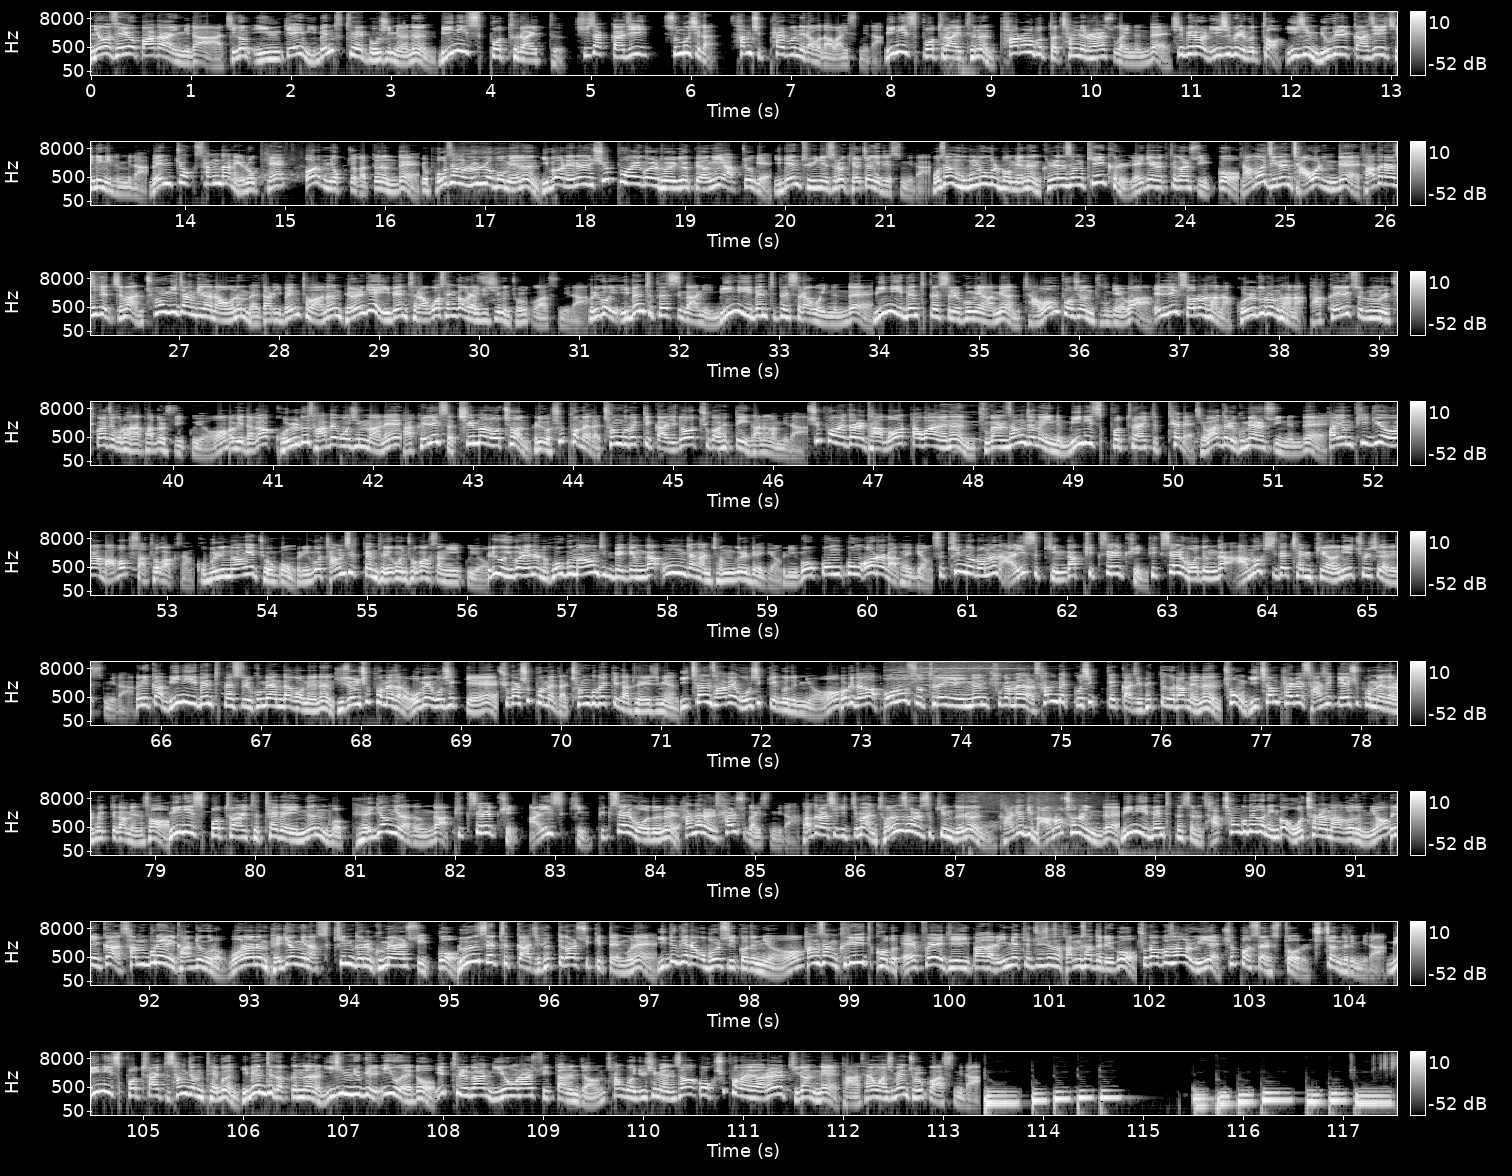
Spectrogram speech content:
안녕하세요 빠다입니다. 지금 인게임 이벤트 탭에 보시면은 미니 스포트라이트 시작까지 20시간 38분이라고 나와 있습니다. 미니 스포트라이트는 8월부터 참여를 할 수가 있는데 11월 20일부터 26일까지 진행이 됩니다. 왼쪽 상단에 이렇게 얼음 욕조가 뜨는데 이 보상을 눌러보면은 이번에는 슈퍼 해골 돌격병이 앞쪽에 이벤트 유닛으로 결정이 됐습니다. 보상 목록을 보면은 클랜성 케이크를 4개 획득할 수 있고 나머지는 자원인데 다들 아시겠지만 초기 장비가 나오는 메달 이벤트와는 별개의 이벤트라고 생각 을 해주시면 좋을 것 같습니다. 그리고 이벤트 패스가 아닌 미니 이벤트 패스라고 있는데 미니 이벤트 패스를 구매하면 자원 포션 2개와 엘릭서룬 하나, 골드룬 하나, 다크 엘릭스 룬을 추가적으로 하나 받을 수 있고요. 거기다가 골드 450만에 다크 7만 5천 그리고 슈퍼메달 1900개까지도 추가 획득이 가능합니다. 슈퍼메달을 다 모았다고 하면은 주간 상점에 있는 미니 스포트라이트 탭에 재화들을 구매할 수 있는데 화염 피규어와 마법사 조각상, 고블린 왕의 조공, 그리고 장식된 드래곤 조각상이 있고요. 그리고 이번에는 호그 마운틴 배경과 웅장한 정글 배경, 그리고 꽁꽁 얼어라 배경, 스킨으로는 아이스킹과 픽셀 퀸, 픽셀 워든과 암흑시대 챔피언이 출시가 됐습니다. 그러니까 미니 이벤트 패스를 구매한다고 하면은 기존 슈퍼메달 550개에 추가 슈퍼메달 1900개가 더해지면 2450개거든요. 거기다가 보너스 트랙에 있는 추가 메달 390개까지 획득을 하면은 총 2840개의 슈퍼메달을 획득하면서 미니 스포트라이트 탭에 있는 뭐 배경이라든가 픽셀 퀸, 아이스킹, 픽셀 워든을 하나를 살 수가 있습니다. 다들 아시겠지만 전설 스킨들은 가격이 15,000원인데 미니 이벤트 패스는 4,900원인가 5,000원만 하거든요. 그러니까 3분의 1 가격으로 원하는 배경이나 스킨들을 구매할 수 있고 룬 세트까지 획득할 수 있기 때문에 이득이라고 볼 수 있거든요. 항상 크리에이트 코드 FADA 바다를 입력해 주셔서 감사드리고 추가 보상을 위해 슈퍼셀 스토어를 추천드립니다. 미니 스포트라이트 상점 탭은 이벤트가 끝나는 26일 이후에도 이틀간 이용을 할 수 있다는 점 참고해 주시면서 꼭 슈퍼메달을 기간 내에 다 사용하시면 좋을 것 같습니다.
